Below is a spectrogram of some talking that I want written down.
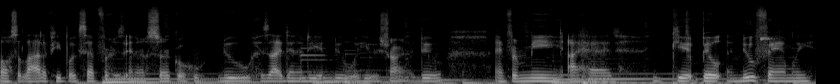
lost a lot of people except for his inner circle who knew his identity and knew what he was trying to do. And for me, I had get, built a new family,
